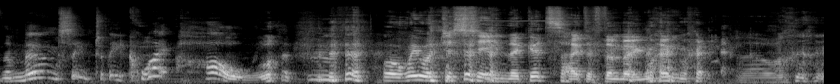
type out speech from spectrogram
The moon seemed to be quite whole. Hmm. Well, we were just seeing the good side of the moon, weren't we? Oh,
